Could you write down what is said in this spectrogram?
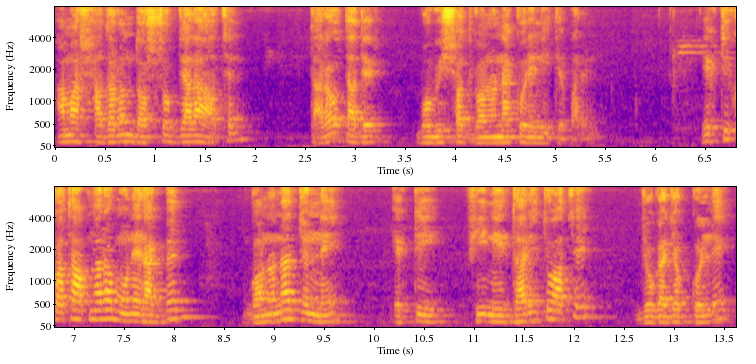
আমার সাধারণ দর্শক যারা আছেন, তারাও তাদের ভবিষ্যৎ গণনা করে নিতে পারেন। একটি কথা আপনারা মনে রাখবেন, গণনার জন্যে একটি ফি নির্ধারিত আছে, যোগাযোগ করলে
